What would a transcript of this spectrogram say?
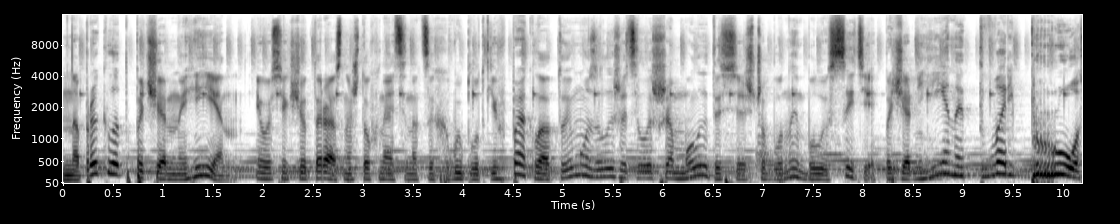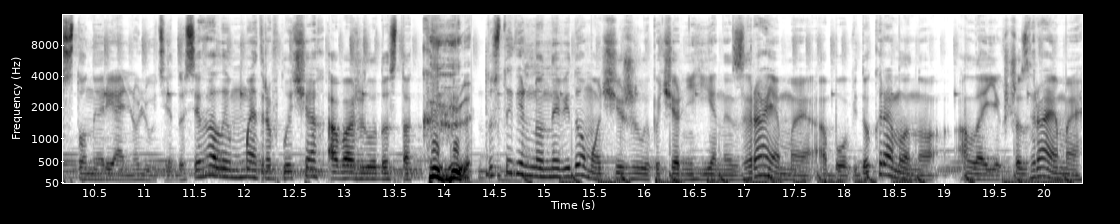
Наприклад, печерний гієн. І ось якщо Тарас наштовхнеться на цих виплутків пекла, то йому залишиться лише молитися, щоб вони були ситі. Печерні гієни тварі просто нереально люті. Досягали метра в плечах, а важили до 100 кг. Достовірно невідомо, чи жили печерні гієни з граями або відокремлено, але якщо з граями,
